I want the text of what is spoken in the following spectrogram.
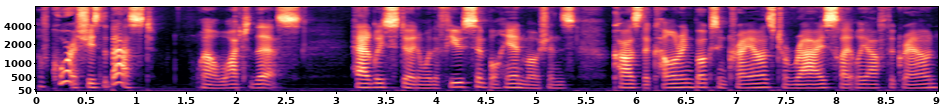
Of course, she's the best. Well, watch this. Hadley stood and with a few simple hand motions caused the coloring books and crayons to rise slightly off the ground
